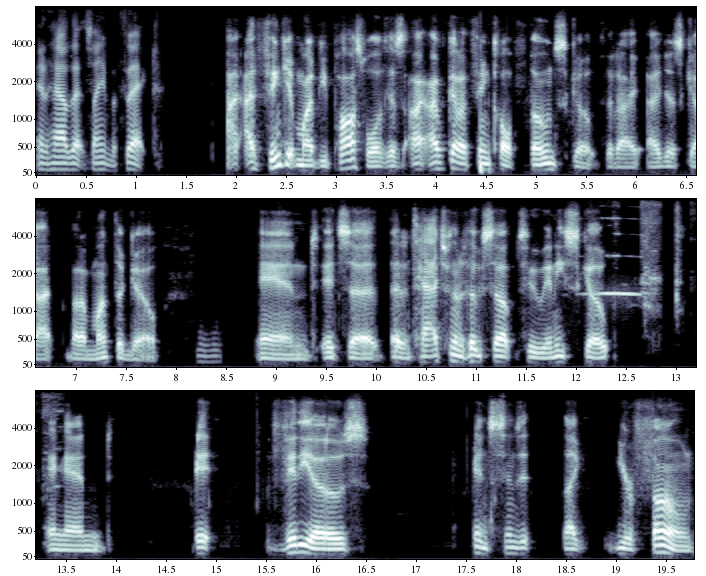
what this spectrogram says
and have that same effect. I, I think it might be possible because I've got a thing called Phone Skope that I, I just got about a month ago. Mhm. And it's a, an attachment that hooks up to any scope. And it videos and sends it like your phone.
